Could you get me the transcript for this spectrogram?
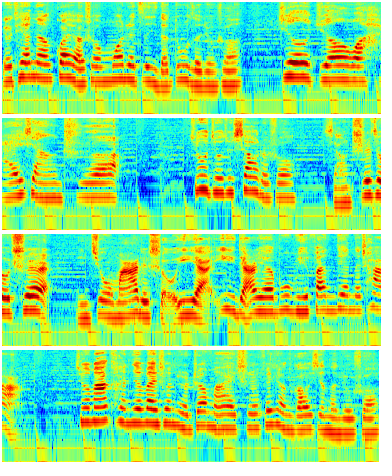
有天呢，怪小兽摸着自己的肚子就说：“舅舅，我还想吃。”舅舅就笑着说：“想吃就吃，你舅妈这手艺呀，一点也不比饭店的差。”舅妈看见外甥女这么爱吃，非常高兴的就说：“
